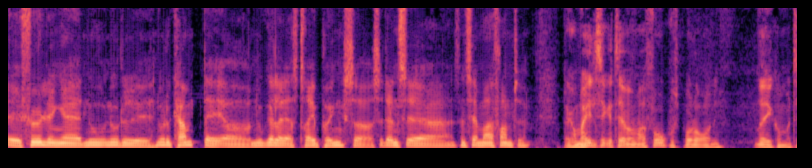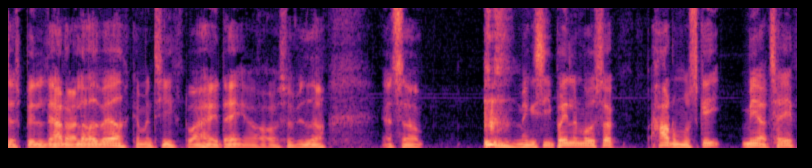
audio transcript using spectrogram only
øh, føling af, at nu, nu, er det, nu er det kampdag, og nu gælder det altså tre point, så, så den, ser, den ser jeg meget frem til. Der kommer helt sikkert til at være meget fokus på det, Ronny, når I kommer til at spille. Det har du allerede været, kan man sige. Du er her i dag, og, og så videre. Altså, man kan sige, på en eller anden måde, så har du måske mere at tabe,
